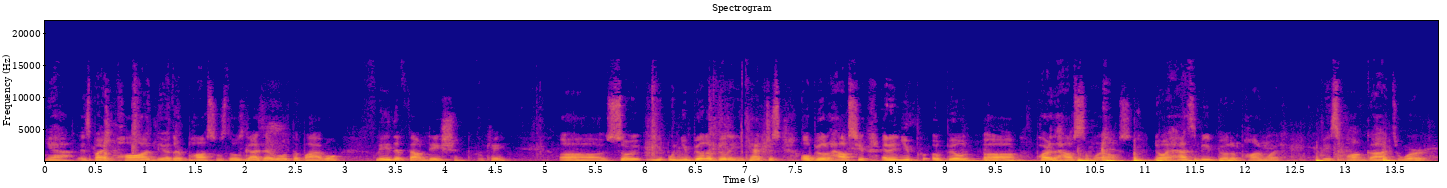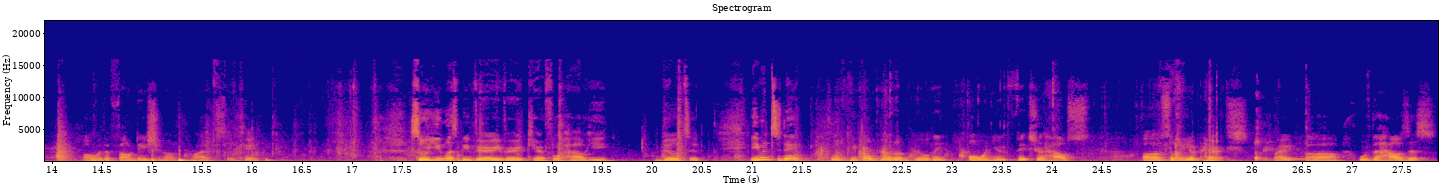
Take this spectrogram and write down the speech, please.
Yeah, it's by Paul and the other apostles. Those guys that wrote the Bible laid the foundation. Okay, uh, so you, when you build a building, you can't just oh build a house here and then you pu- uh, build uh, part of the house somewhere else. No, it has to be built upon what based upon God's word, uh, with a foundation on Christ. Okay. So you must be very very careful how He builds it. Even today, when people build a building or when you fix your house, uh, some of your parents, right, with the houses,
